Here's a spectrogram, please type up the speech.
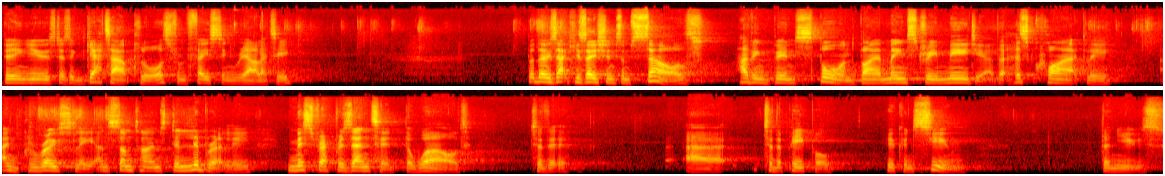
being used as a get out clause from facing reality. But those accusations themselves having been spawned by a mainstream media that has quietly and grossly and sometimes deliberately misrepresented the world to the, uh, to the people who consume the news.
